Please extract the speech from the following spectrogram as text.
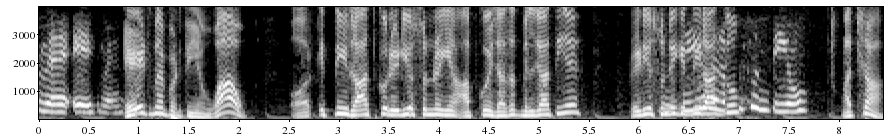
मैं एक में। एट में पढ़ती हैं वाओ। और इतनी रात को रेडियो सुन रही हैं आपको इजाज़त मिल जाती है? रेडियो सुनने की इतनी रात को? सुनती हूँ। अच्छा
